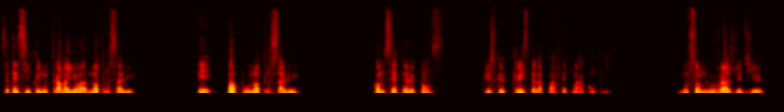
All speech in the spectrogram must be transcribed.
C'est ainsi que nous travaillons à notre salut, et pas pour notre salut, comme certains le pensent, puisque Christ l'a parfaitement accompli. Nous sommes l'ouvrage de Dieu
